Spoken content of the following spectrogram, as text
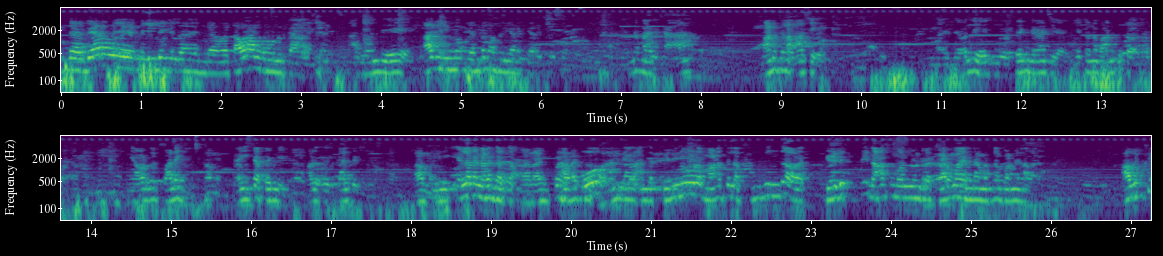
இந்த வேற ஒரு இந்த இல்லைங்கள இந்த தவறான உறவு இருக்காங்க? அது வந்து அது இன்னும் எந்த மாதிரியான கேரக்டர்ஸ் என்ன மாதிரினா மனசுல ஆசைகள். இது வந்து பெண் எத்தனை வானத்துக்கு வந்துட மாட்டாங்க நீ அவளுக்கு பழகி நைஸா பண்ணி அவளுக்கு கால் பண்ணி இன்னைக்கு எல்லாமே நான் இப்ப நடக்கும் அந்த அந்த பெண்ணோட மனசுல புகுந்து அவளை கெடுத்து நாசம் பண்ணுன்ற கர்மா இருந்தா மட்டும் தான் பண்ணலாம். அதுக்கு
